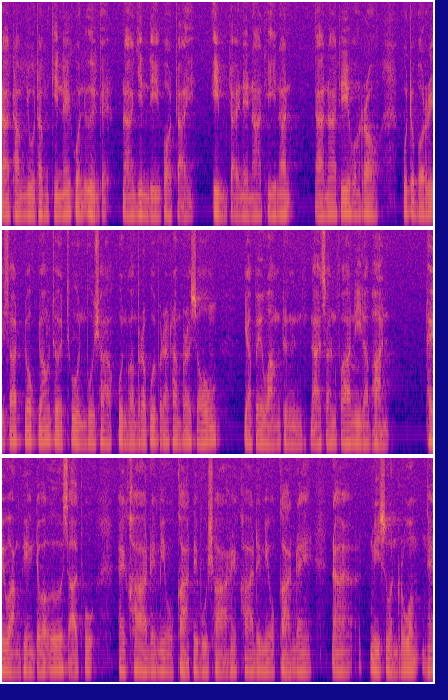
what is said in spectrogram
นะทำอยู่ทำกินให้คนอื่นก็นะยินดีพอใจ อิ่มใจในนาทีนั้นนะนาทีของเราพุทธบริษัทยกย่องเถิดทูนบูชาคุณของพระพุทธพระธรรมพระสงฆ์อย่าไปหวังถึงนาสันฟ้านีละพาน ให้หวังเพียงแต่ว่าเออสาธุให้ข้าได้มีโอกาสได้บูชา ให้ข้าได้มีโอกาสได้นะมีส่วนร่วมให้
